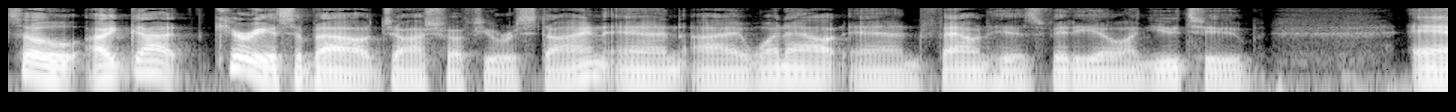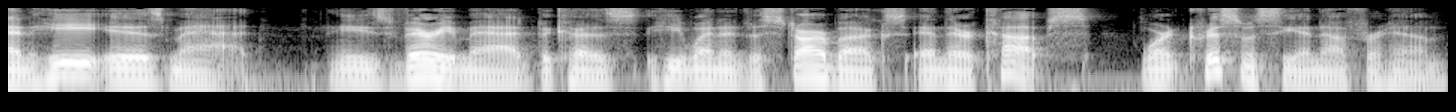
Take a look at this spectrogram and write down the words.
So I got curious about Joshua Feuerstein and I went out and found his video on YouTube. And he is mad. He's very mad because he went into Starbucks and their cups weren't Christmassy enough for him.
